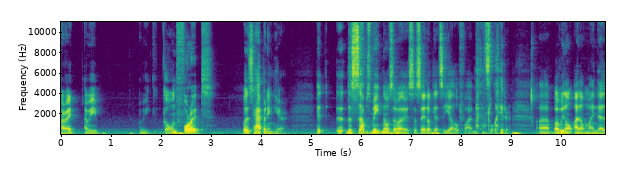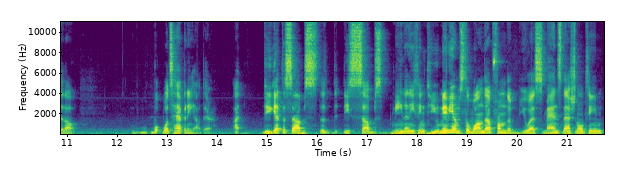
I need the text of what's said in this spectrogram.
all right, are we are we going for it? What is happening here? It the, the subs made no sense. Saucedo gets a yellow five minutes later, uh, but we don't. I don't mind that at all. Wh- what's happening out there? I, do you get the subs? Do these subs mean anything to you? Maybe I'm still wound up from the U.S. men's national team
